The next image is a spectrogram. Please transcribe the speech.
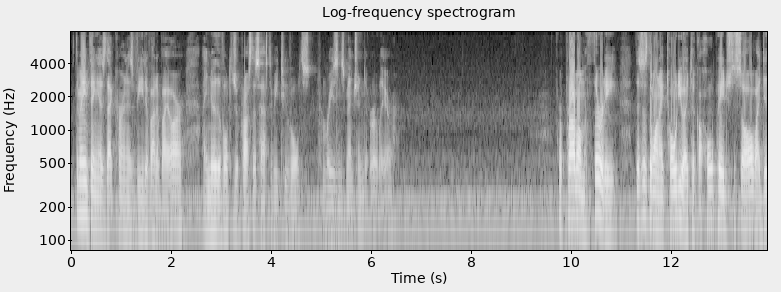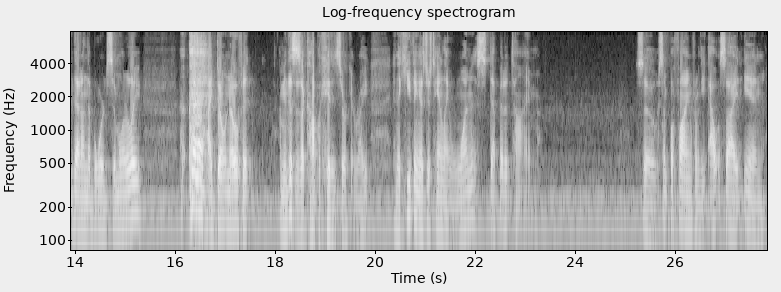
But the main thing is that current is V divided by R. I know the voltage across this has to be 2 volts from reasons mentioned earlier. For problem 30, this is the one I told you I took a whole page to solve. I did that on the board similarly. I don't know if it, I mean, this is a complicated circuit, right? And the key thing is just handling one step at a time. So simplifying from the outside in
